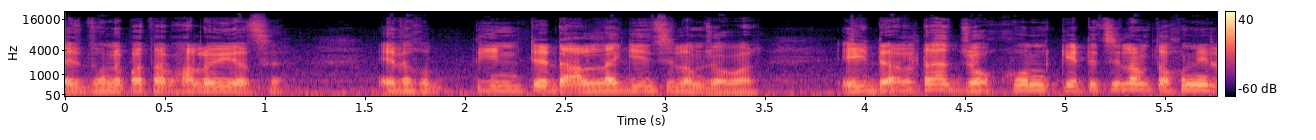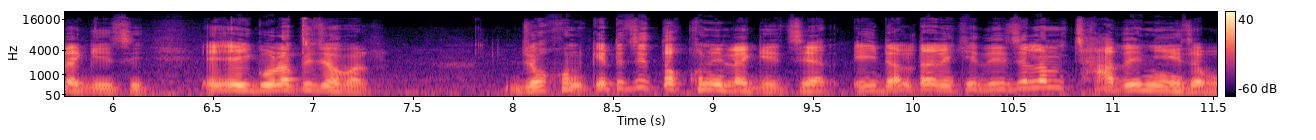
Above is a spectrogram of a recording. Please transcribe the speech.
এই ধনে পাতা ভালোই আছে। এই দেখো, তিনটে ডাল লাগিয়েছিলাম জবার। এই ডালটা যখন কেটেছিলাম তখনই লাগিয়েছি। এই এই গোলাপি জবার। যখন কেটেছি তখনই লাগিয়েছি। আর এই ডালটা রেখে দিয়েছিলাম, ছাদে নিয়ে যাব,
